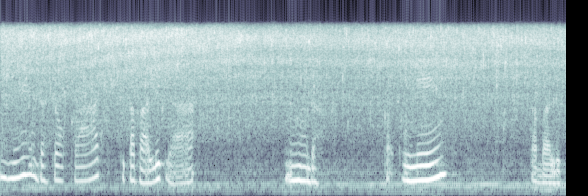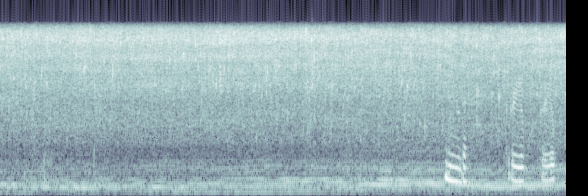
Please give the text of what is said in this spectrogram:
Ini udah coklat, kita balik ya. Ini udah kuning, kita balik. ini udah kriuk kriuk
